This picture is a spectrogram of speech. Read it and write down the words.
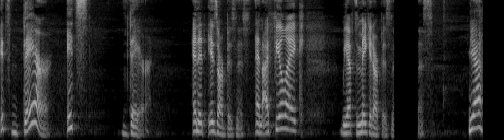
it's there. It's there. And it is our business. And I feel like we have to make it our business Yeah.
